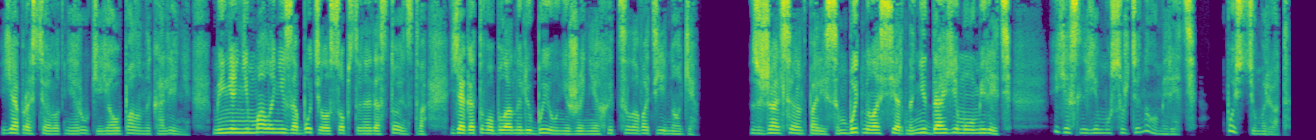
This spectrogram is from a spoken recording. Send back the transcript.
Я простерла к ней руки, я упала на колени. Меня немало не заботило собственное достоинство. Я готова была на любые унижения, хоть целовать ей ноги. Сжалься над Парисом, будь милосердна, не дай ему умереть. Если ему суждено умереть, пусть умрет.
